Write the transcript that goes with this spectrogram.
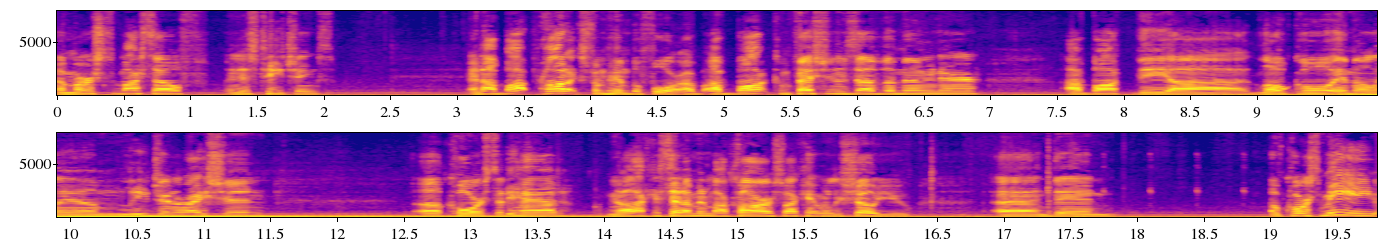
immersed myself in his teachings. And I bought products from him before. I've, I've bought Confessions of a Millionaire. I've bought the uh, local MLM lead generation uh, course that he had. You know, like I said, I'm in my car, so I can't really show you. And then, of course, me,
